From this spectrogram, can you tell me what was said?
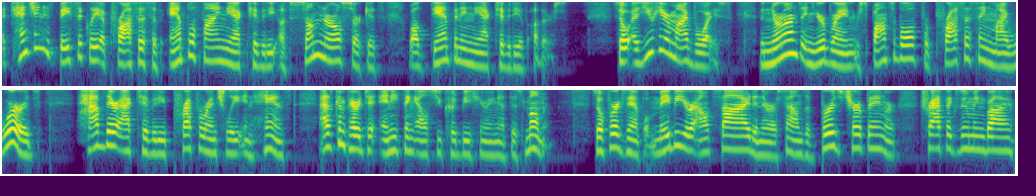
attention is basically a process of amplifying the activity of some neural circuits while dampening the activity of others. So, as you hear my voice, the neurons in your brain responsible for processing my words have their activity preferentially enhanced as compared to anything else you could be hearing at this moment. So, for example, maybe you're outside and there are sounds of birds chirping or traffic zooming by,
